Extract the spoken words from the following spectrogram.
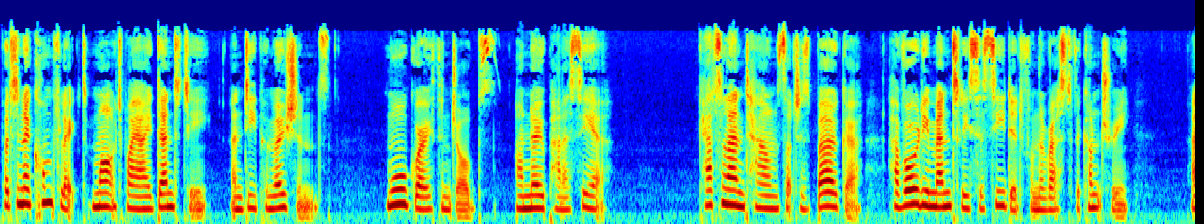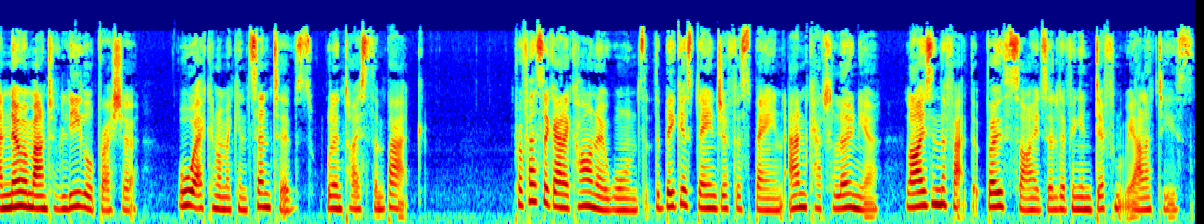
But in a conflict marked by identity and deep emotions, more growth and jobs are no panacea. Catalan towns such as Berga have already mentally seceded from the rest of the country, and no amount of legal pressure or economic incentives will entice them back. Professor Garicano warns that the biggest danger for Spain and Catalonia lies in the fact that both sides are living in different realities.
